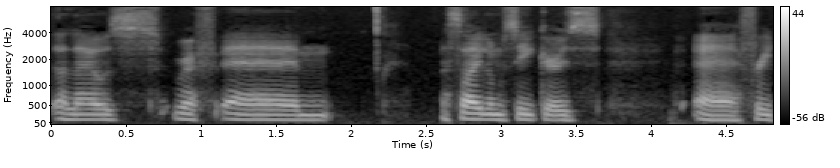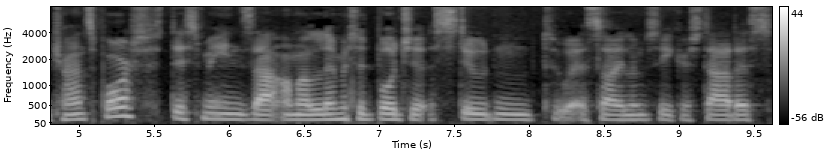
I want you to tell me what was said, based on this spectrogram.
allows ref, um, asylum seekers uh, free transport. This means that on a limited budget, a student with asylum seeker status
